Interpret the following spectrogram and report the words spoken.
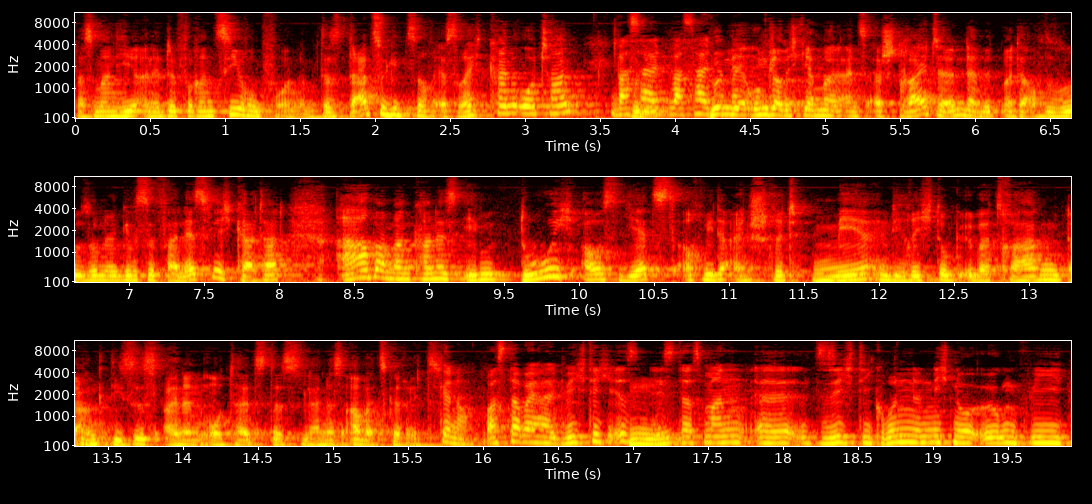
dass man hier eine Differenzierung vornimmt. Das, dazu gibt es noch erst recht kein Urteil. Was Würde- halt- was halt würden wir unglaublich gerne mal eins erstreiten, damit man da auch so, so eine gewisse Verlässlichkeit hat. Aber man kann es eben durchaus jetzt auch wieder einen Schritt mehr in die Richtung übertragen, dank dieses einen Urteils des Landesarbeitsgerichts. Genau. Was dabei halt wichtig ist, Mhm. ist, dass man äh, sich die Gründe nicht nur irgendwie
